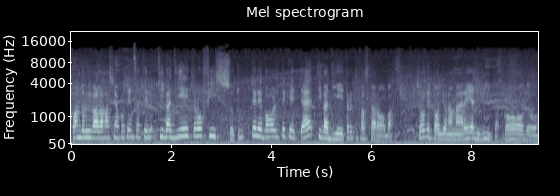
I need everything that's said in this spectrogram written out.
quando lui va alla massima potenza te, ti va dietro fisso. Tutte le volte che eh, ti va dietro e ti fa sta roba. Solo che toglie una marea di vita. Godo.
